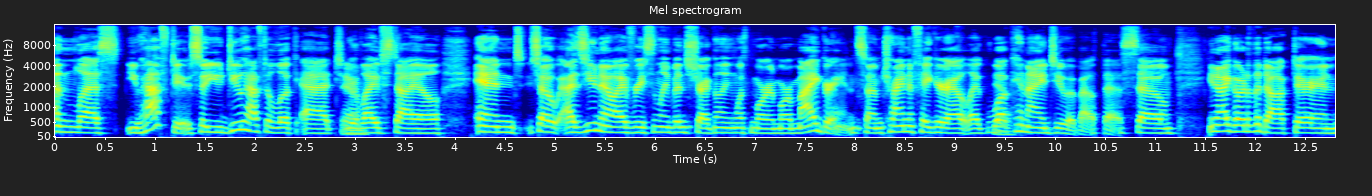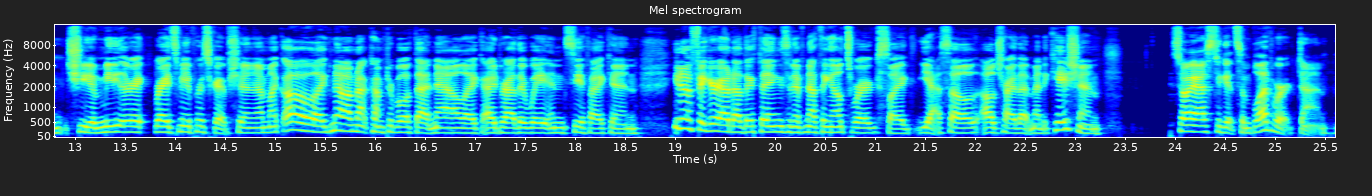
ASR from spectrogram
unless you have to. So you do have to look at yeah. your lifestyle, and so as you know, I've recently been struggling with more and more migraine. So I'm trying to figure out like what yeah. can I do about this. So you know, I go to the doctor doctor and she immediately writes me a prescription. And I'm like, oh, like, no, I'm not comfortable with that now. Like, I'd rather wait and see if I can, you know, figure out other things. And if nothing else works, like, yes, I'll, I'll try that medication. So I asked to get some blood work done.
